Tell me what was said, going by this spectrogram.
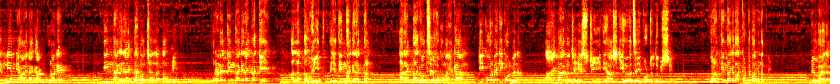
এমনি এমনি হয় না, কারণ কোরআনের তিন ভাগের এক ভাগ হচ্ছে আল্লাহ তাওহীদ। কোরআনের তিন ভাগের এক ভাগ কি? আল্লাহ তাওহীদ। এই যে তিন ভাগের এক ভাগ। আর এক ভাগ হচ্ছে হুকুম আহকাম। কি করবে কি করবে না? আর এক ভাগ হচ্ছে হিস্ট্রি ইতিহাস, কি হয়েছে এই পর্যন্ত বিশ্বে? কোরআন তিন ভাগে ভাগ করতে পারবেন আপনি। প্রিয় ভাইরা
